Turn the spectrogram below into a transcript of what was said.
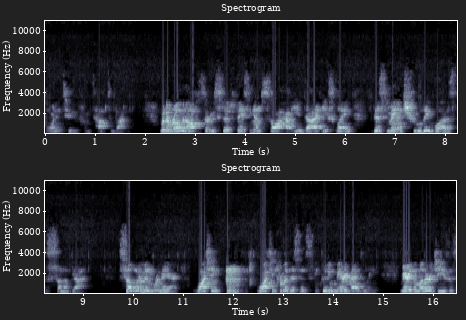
torn in two from top to bottom. When the Roman officer who stood facing him saw how he had died, he exclaimed, This man truly was the Son of God. Some women were there, watching, watching from a distance, including Mary Magdalene, Mary the mother of Jesus,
